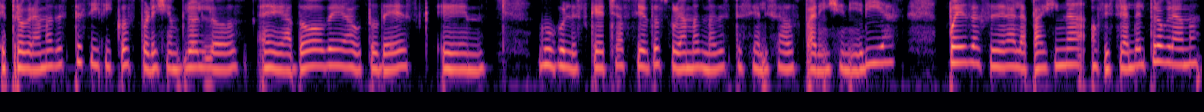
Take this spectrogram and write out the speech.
eh, programas específicos, por ejemplo, los eh, Adobe, Autodesk, em, Google SketchUp, ciertos programas más especializados para ingenierías, puedes acceder a la página oficial del programa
